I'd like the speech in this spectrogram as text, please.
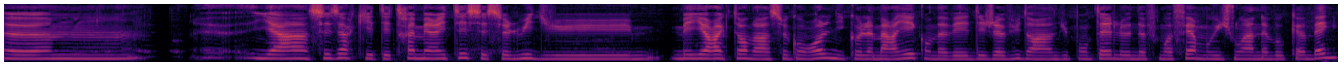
Euh, il y a un César qui était très mérité, c'est celui du meilleur acteur dans un second rôle, Nicolas Marié, qu'on avait déjà vu dans Dupontel, Neuf mois ferme, où il jouait un avocat bègue.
